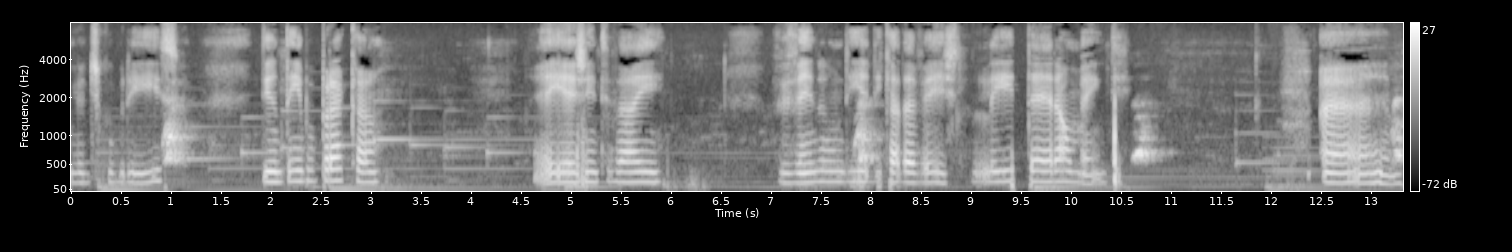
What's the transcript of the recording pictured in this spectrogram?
eu descobri isso de um tempo para cá. E aí a gente vai vivendo um dia de cada vez, literalmente. É,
